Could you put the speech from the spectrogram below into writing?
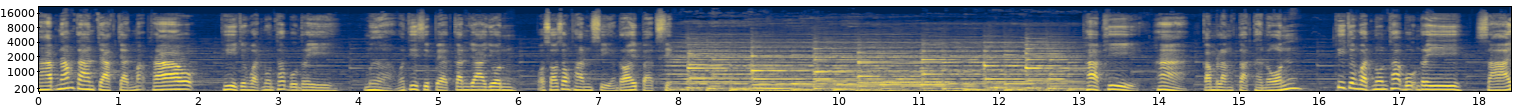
หาบน้ำตาลจากจันมะพร้าว ที่จังหวัดนนทบุรี เมื่อวันที่ 18 กันยายน พศ 2480 ภาพที่ 5กำลังตัดถนน ที่จังหวัดนนทบุรี สาย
